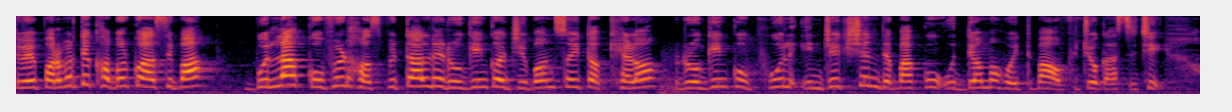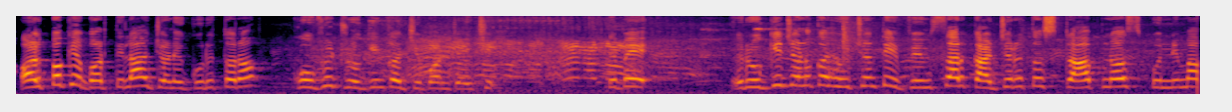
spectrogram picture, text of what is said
ତେବେ ପରବର୍ତ୍ତୀ ଖବରକୁ ଆସିବା ବୁର୍ଲା କୋଭିଡ୍ ହସ୍ପିଟାଲରେ ରୋଗୀଙ୍କ ଜୀବନ ସହିତ ଖେଳ ରୋଗୀଙ୍କୁ ଭୁଲ୍ ଇଞ୍ଜେକ୍ସନ୍ ଦେବାକୁ ଉଦ୍ୟମ ହୋଇଥିବା ଅଭିଯୋଗ ଆସିଛି ଅଳ୍ପକେ ବର୍ତ୍ତିଲା ଜଣେ ଗୁରୁତର କୋଭିଡ୍ ରୋଗୀଙ୍କ ଜୀବନ ଯାଇଛି ତେବେ ରୋଗୀ ଜଣକ ହେଉଛନ୍ତି ଭୀମସାର କାର୍ଯ୍ୟରତ ଷ୍ଟାଫ୍ ନର୍ସ ପୂର୍ଣ୍ଣିମା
